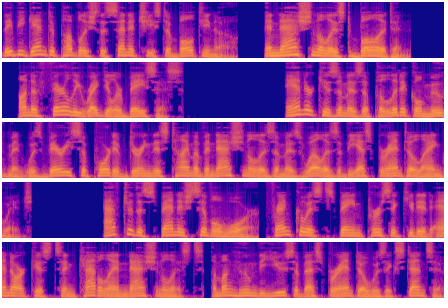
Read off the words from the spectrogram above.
They began to publish the Sennaciista Bulteno a nationalist bulletin, on a fairly regular basis. Anarchism as a political movement was very supportive during this time of nationalism as well as of the Esperanto language. After the Spanish Civil War, Francoist Spain persecuted anarchists and Catalan nationalists, among whom the use of Esperanto was extensive.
